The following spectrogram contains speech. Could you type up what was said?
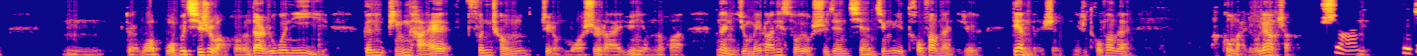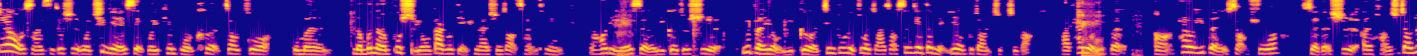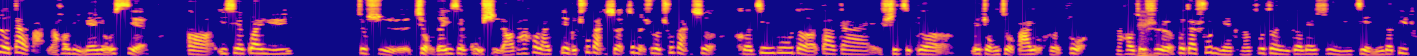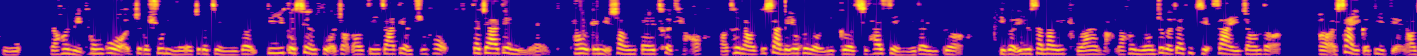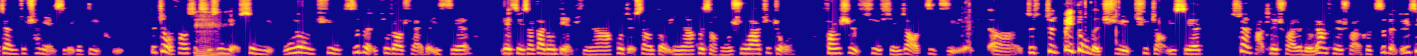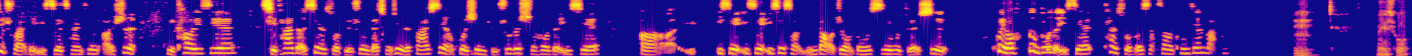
嗯，对我我不歧视网红，但是如果你以跟平台分成这种模式来运营的话，那你就没把你所有时间、钱、精力投放在你这个店本身，你是投放在啊购买流量上。是啊，嗯，对，这让我想起，就是我去年也写过一篇博客，叫做《我们能不能不使用大众点评来寻找餐厅》，然后里面写了一个就是。日本有一个京都的作家叫森界邓美彦，不知道你知不知道啊？他有一本，嗯，他有一本小说，写的是，呃，好像是叫《热带》吧。然后里面有写，呃，一些关于就是酒的一些故事。然后他后来那个出版社，这本书的出版社和京都的大概十几个那种酒吧有合作，然后就是会在书里面可能附赠一个类似于解谜的地图。然后你通过这个书里面的这个解谜的第一个线索找到第一家店之后，在这家店里面，他会给你上一杯特调，然后特调这下面又会有一个其他解谜的一个一个一个相当于图案吧，然后你用这个再去解下一张的呃下一个地点，然后这样就串联起了一个地图。就这种方式其实也是你不用去资本塑造出来的一些类似于像大众点评啊，或者像抖音啊或小红书啊这种。方式去寻找自己，呃，就就被动的去去找一些算法推出来的流量推出来和资本堆砌出来的一些餐厅，而是你靠一些其他的线索，比如说你在城市里的发现，或者是你读书的时候的一些呃一一些一些一些小引导这种东西，我觉得是会有更多的一些探索和想象的空间吧。嗯，没错，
